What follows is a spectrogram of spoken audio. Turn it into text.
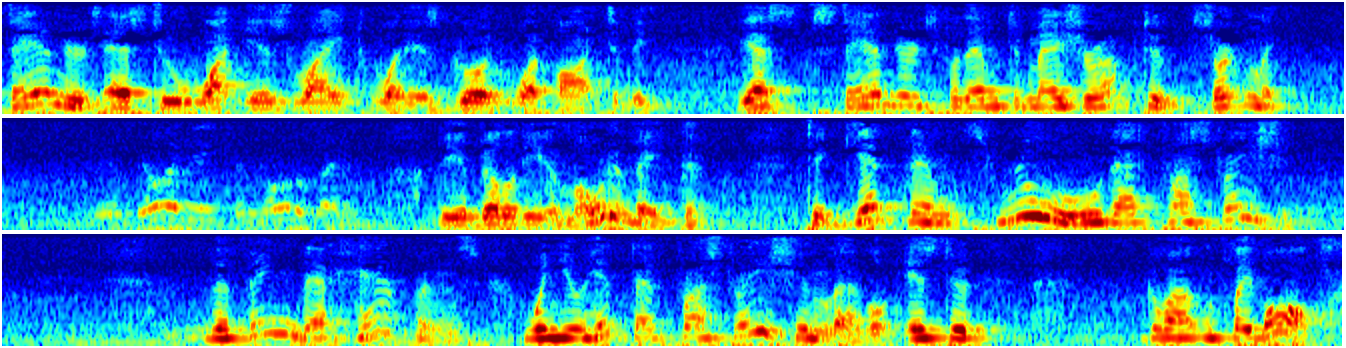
standards as to what is right, what is good, what ought to be. Yes, standards for them to measure up to, certainly. The ability to motivate. The ability to motivate them, to get them through that frustration. The thing that happens when you hit that frustration level is to go out and play ball.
